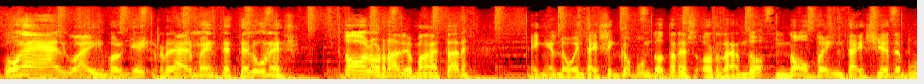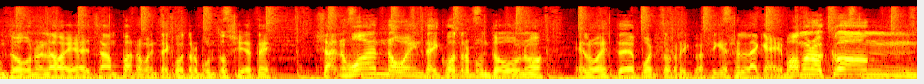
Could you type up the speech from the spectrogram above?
Pongan algo ahí, porque realmente este lunes todos los radios van a estar en el 95.3 Orlando, 97.1 en la Bahía de Tampa, 94.7 San Juan, 94.1 el oeste de Puerto Rico. Así que esa es la que. Vámonos con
